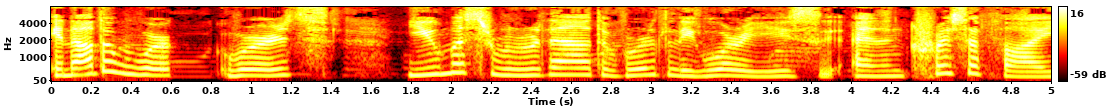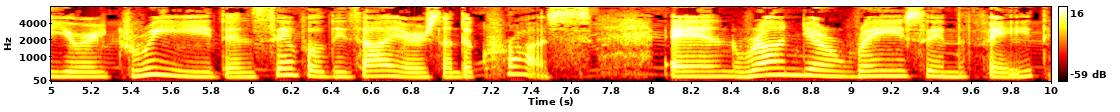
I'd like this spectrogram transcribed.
In other wor- words, you must root out worldly worries and crucify your greed and sinful desires on the cross, and run your race in faith,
